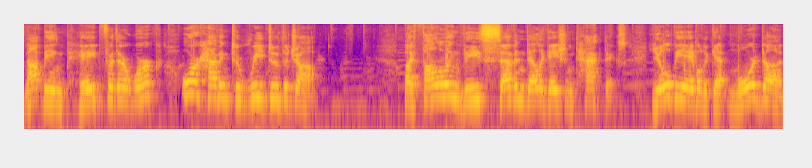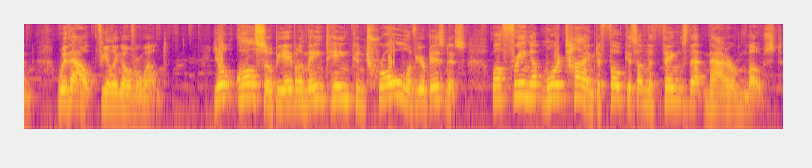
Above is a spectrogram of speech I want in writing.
not being paid for their work or having to redo the job. By following these seven delegation tactics, you'll be able to get more done without feeling overwhelmed. You'll also be able to maintain control of your business while freeing up more time to focus on the things that matter most.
